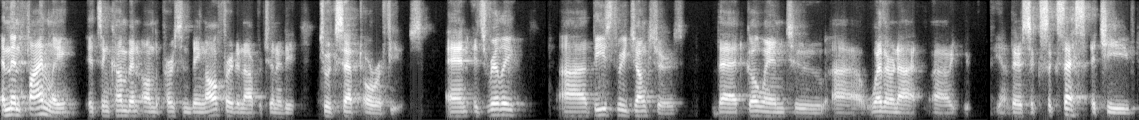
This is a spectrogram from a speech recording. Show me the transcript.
And then finally, it's incumbent on the person being offered an opportunity to accept or refuse. And it's really uh, these three junctures that go into uh, whether or not uh, you know, there's success achieved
